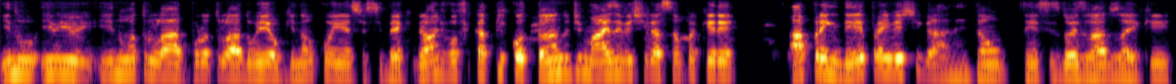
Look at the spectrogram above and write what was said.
E no, e, e no outro lado, por outro lado, eu que não conheço esse background, vou ficar picotando demais a investigação para querer aprender para investigar, né? Então, tem esses dois lados aí que,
